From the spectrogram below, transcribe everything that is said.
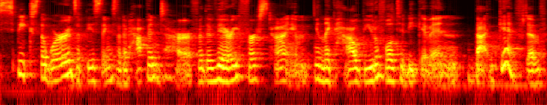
speaks the words of these things that have happened to her for the very first time and like how beautiful to be given that gift of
